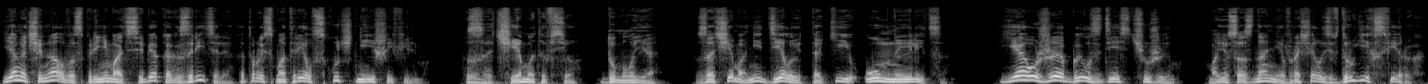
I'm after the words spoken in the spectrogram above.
Я начинал воспринимать себя как зрителя, который смотрел скучнейший фильм. «Зачем это все?» – думал я. Зачем они делают такие умные лица? Я уже был здесь чужим. Мое сознание вращалось в других сферах.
